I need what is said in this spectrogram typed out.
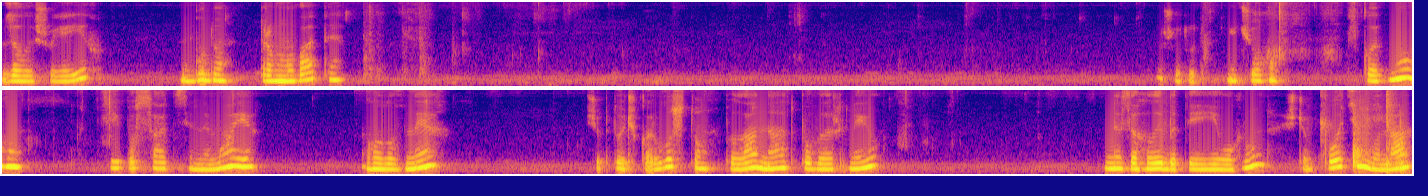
залишу я їх, не буду травмувати. Ну, Що тут? Нічого складного в цій посадці немає. Головне, щоб точка росту була над поверхнею, не заглибити її у ґрунт, щоб потім вона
